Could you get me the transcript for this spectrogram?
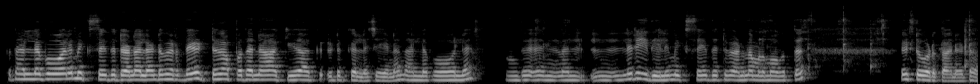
അപ്പം നല്ലപോലെ മിക്സ് ചെയ്തിട്ടാണ്. അല്ലാണ്ട് വെറുതെ ഇട്ട് അപ്പം തന്നെ ആക്കി എടുക്കല്ല ചെയ്യണം. നല്ലപോലെ ഇത് നല്ല രീതിയിൽ മിക്സ് ചെയ്തിട്ട് വേണം നമ്മൾ മുഖത്ത് ഇട്ട് കൊടുക്കാൻ കേട്ടോ.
